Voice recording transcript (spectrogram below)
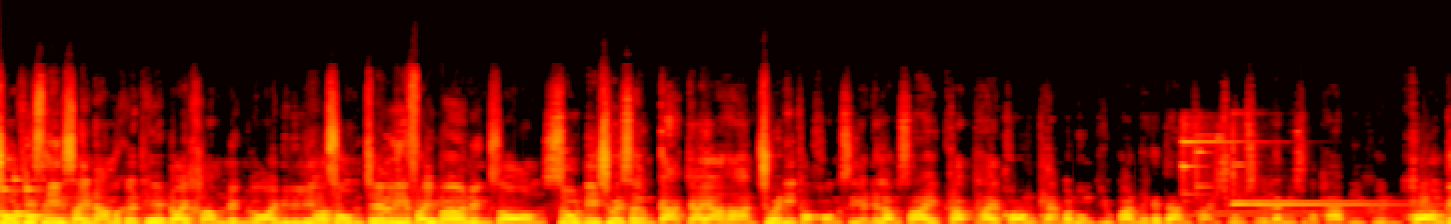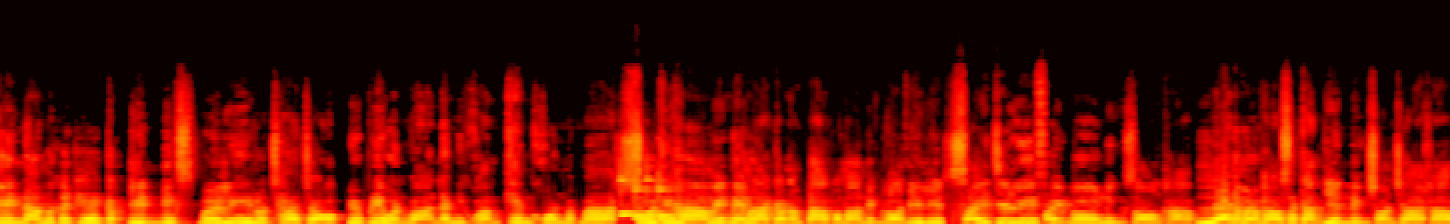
สูตรที่ 4 ใส่น้ำมะเขือเทศดอยคำ100มิลลิลิตรผสมเจลลี่ไฟเบอร์1ซอง สูตรนี้ช่วยเสริมกากใยอาหารช่วยดีท็อกซ์ของเสียในลำไส้ขับถ่ายคล่องแถมบำรุงผิวพรรณให้กระจ่างใสชุ่มชื้นและมีสุขภาพดีขึ้นหออมกลิ่นน้ำมะเขือเทศกับกลิ่นมิกซ์เบอร์รี่รสชาติจะออกเปรี้ยวๆหวานๆและมีความเข้มข้นมากๆ สูตรที่ 5 เม็ดแมงลักกับน้ำเปล่าประมาณ 100มิลลิลิตรใส่เจลลี่ไฟเบอร์1ซองครับและน้ำมันมะพร้าวสกัดเย็น 1 ช้อนชาครับ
